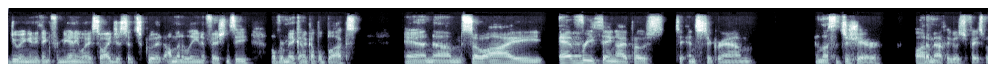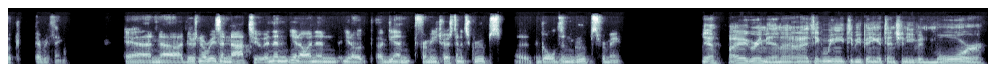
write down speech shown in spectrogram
doing anything for me anyway. So I just said, screw it. I'm going to lean efficiency over making a couple bucks. And um, so I, everything I post to Instagram, unless it's a share, automatically goes to Facebook, everything. And uh, there's no reason not to. And then, you know, and then, you know, again, for me, Tristan, it's groups, uh, the golds in groups for me. Yeah, I agree, man. And I think we need to be paying attention even more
